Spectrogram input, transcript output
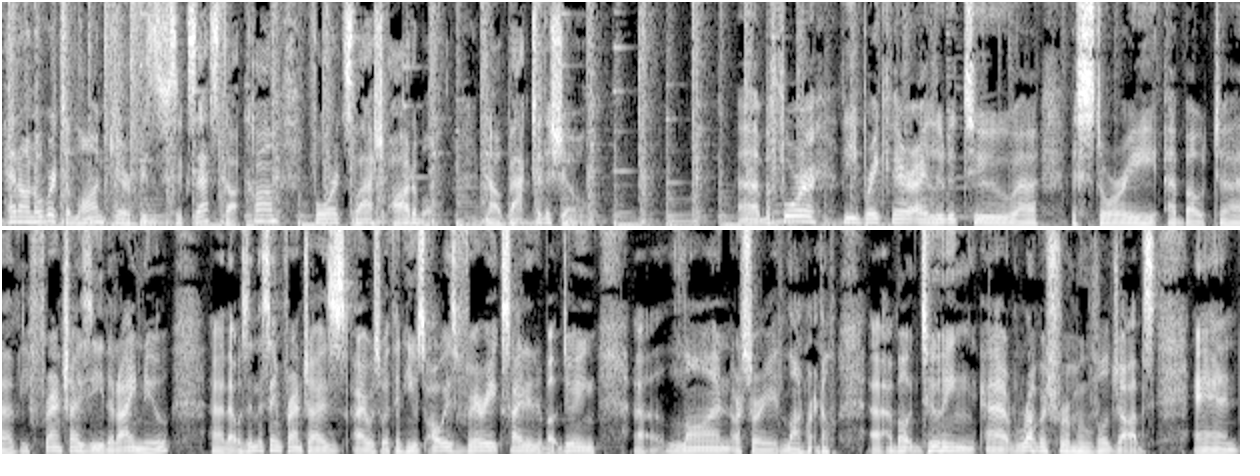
Head on over to lawncarebusinesssuccess.com forward slash audible. Now back to the show. Uh, before the break, there, I alluded to uh, the story about uh, the franchisee that I knew uh, that was in the same franchise I was with, and he was always very excited about doing uh, lawn, or sorry, lawn rental, about doing rubbish removal jobs. And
